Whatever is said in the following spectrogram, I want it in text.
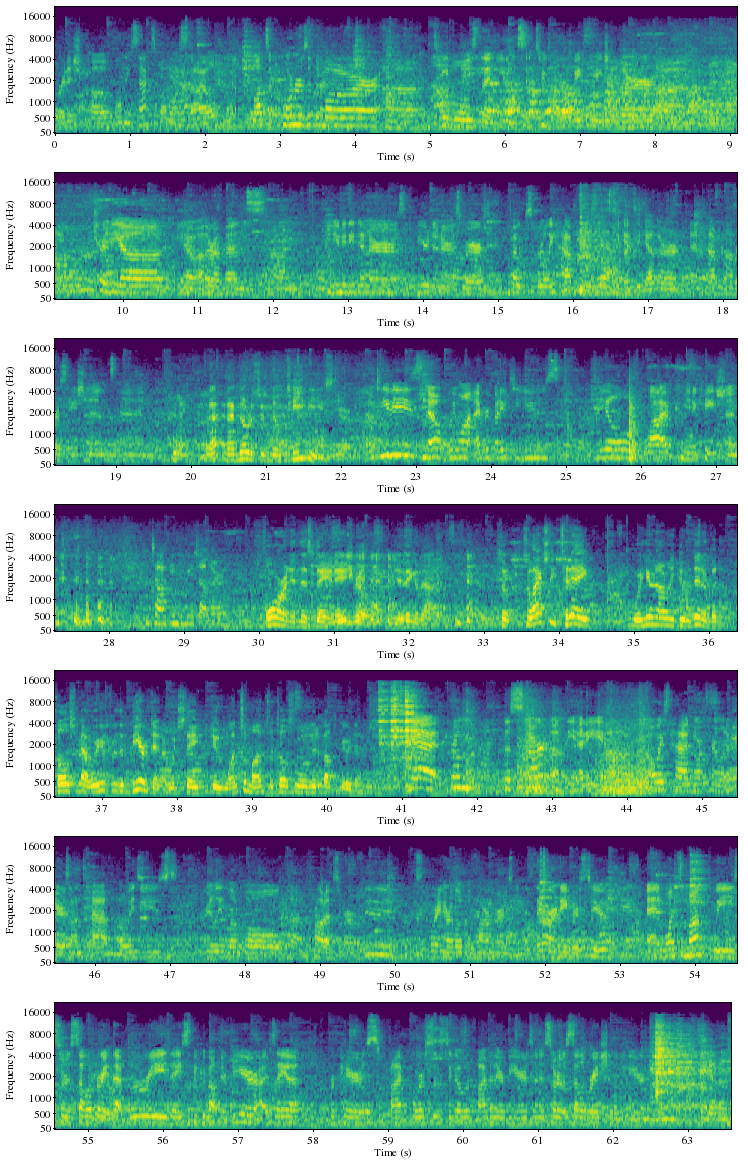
British pub, only Saxapahaw style. Lots of corners at the bar, um, tables that you don't sit too far away from each other, um, trivia, you know, other events, um, community dinners and beer dinners where folks really have reasons to get together and have conversations and And, I, and I've noticed there's no TVs here. no TVs. No, we want everybody to use real live communication, talking to each other. Foreign in this day and age, really, when you think about it. So, so actually today, we're here not only doing dinner, but tell us about, we're here for the beer dinner, which they do once a month, so tell us a little bit about the beer dinner. Yeah, from the start of the Eddy, um, we always had North Carolina beers on tap. Always used really local um, products for our food, supporting our local farmers because they're our neighbors too. And once a month, we sort of celebrate that brewery. They speak about their beer. Isaiah prepares five courses to go with five of their beers, and it's sort of a celebration of the beer together.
